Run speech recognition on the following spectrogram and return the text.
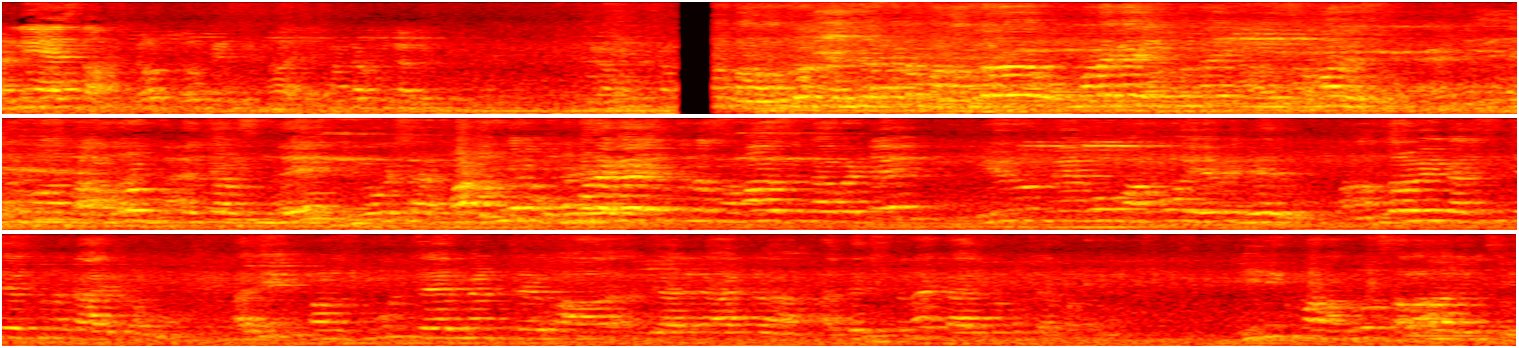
అన్ని వేస్తాం మనందరం తెలియకుండా మనందరూ ఉమ్మడిగా వెళ్తున్న ఈ సమావేశం ఇది మనం అందరం గుర్తించాల్సింది మనందరం ఉమ్మడిగా వెళ్తున్న సమావేశం కాబట్టి మీరు మేము మనము ఏమీ లేదు మనందరమే కలిసి చేస్తున్న కార్యక్రమం అది మన స్కూల్ చైర్మన్ ఆయన అధ్యక్షతన కార్యక్రమం చేపడుతుంది దీనికి మనము సలహాలు ఇచ్చి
